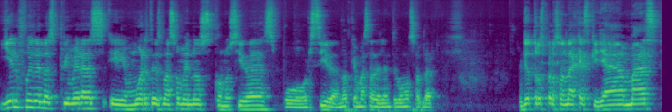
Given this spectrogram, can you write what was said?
y él fue de las primeras eh, muertes más o menos conocidas por SIDA, ¿no? Que más adelante vamos a hablar de otros personajes que ya más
